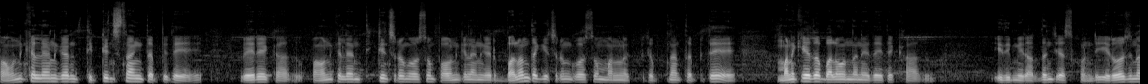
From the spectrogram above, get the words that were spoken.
పవన్ కళ్యాణ్ గారిని తిట్టించడానికి తప్పితే వేరే కాదు. పవన్ కళ్యాణ్ తిట్టించడం కోసం పవన్ కళ్యాణ్ గారి బలం తగ్గించడం కోసం మనం చెప్తున్నారు తప్పితే మనకేదో బలం ఉందనేది అయితే కాదు. ఇది మీరు అర్థం చేసుకోండి. ఈ రోజున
